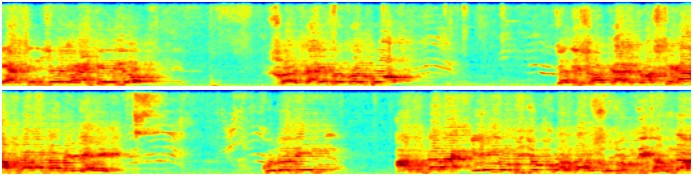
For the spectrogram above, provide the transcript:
এক জিনিসের গ্যারান্টি হইল সরকারি প্রকল্প যদি সরকারে দশ টাকা আপনারা নামে দেয় কোনোদিন আপনারা এই অভিযোগ করবার সুযোগ দিতাম না।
